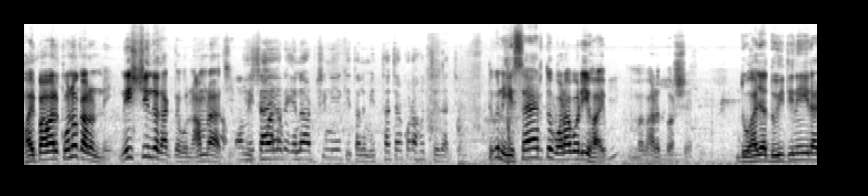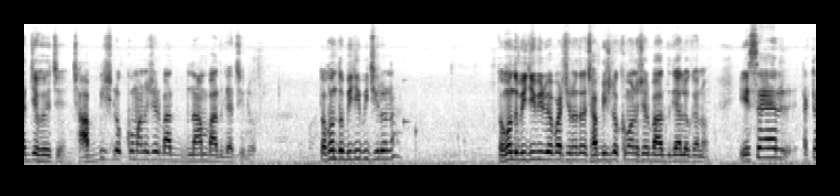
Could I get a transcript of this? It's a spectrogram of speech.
ভয় পাওয়ার কোনো কারণ নেই। নিশ্চিন্তে থাকতে বলুন আমরা আছি। এনআরসি নিয়ে কি? তাহলে মিথ্যাচার করা হচ্ছে রাজ্যে? দেখুন এসআইআর তো বরাবরই হয় ভারতবর্ষে। দু হাজার দুই তিনে এই রাজ্যে হয়েছে। ছাব্বিশ লক্ষ মানুষের বাদ নাম বাদ গেছিল। তখন তো বিজেপি ছিল না। তখন তো বিজেপির ব্যাপার ছিল না, তাহলে ছাব্বিশ লক্ষ মানুষের বাদ গেল কেন? এসআইআর একটা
